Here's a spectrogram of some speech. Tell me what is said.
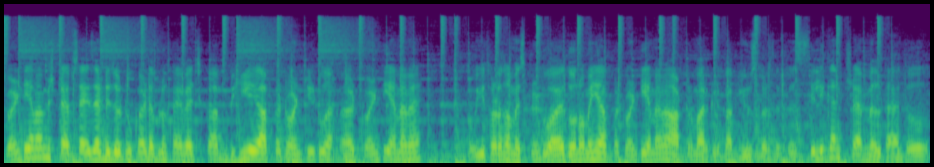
Twenty M M step size है, डिजो टू का डब्ल्यू फाइव एच का, भी आपका twenty two twenty M M है। तो ये थोड़ा सा मिसप्रिंट हुआ है। दोनों में ही आपका twenty M M after market का आप यूज़ कर सकते हो। सिलिकन स्ट्रैप मिलता है तो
